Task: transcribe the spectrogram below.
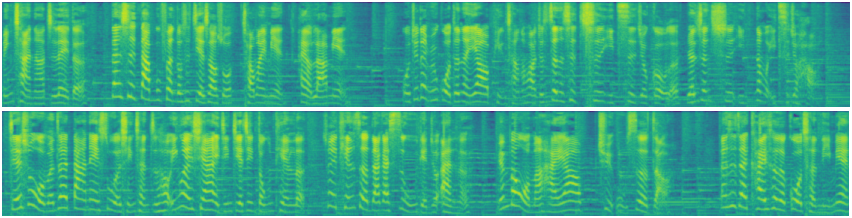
名产啊之类的，但是大部分都是介绍说荞麦面还有拉面。我觉得如果真的要品尝的话，就真的是吃一次就够了，人生吃一那么一次就好。结束我们在大内宿的行程之后，因为现在已经接近冬天了，所以天色大概四五点就暗了。原本我们还要去五色藻，但是在开车的过程里面，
